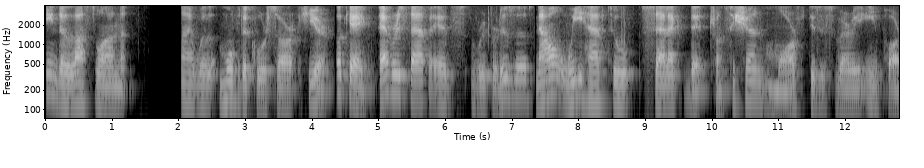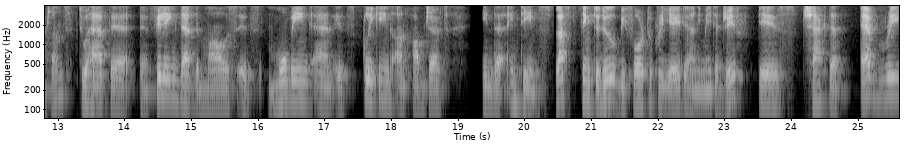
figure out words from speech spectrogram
in the last one I will move the cursor here. Okay, every step is reproduced. Now we have to select the transition morph. This is very important to have the, the feeling that the mouse is moving and it's clicking on object in the in Teams. Last thing to do before to create the animated GIF is check that every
